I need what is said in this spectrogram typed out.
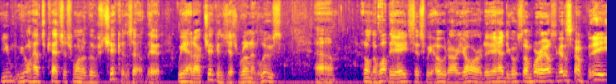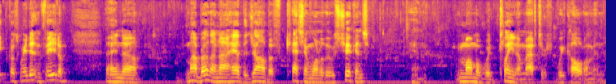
you you don't have to catch us one of those chickens out there. We had our chickens just running loose. Um, I don't know what they ate since we hoed our yard. They had to go somewhere else to get something to eat because we didn't feed them. And uh, my brother and I had the job of catching one of those chickens, and Mama would clean them after we caught them and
